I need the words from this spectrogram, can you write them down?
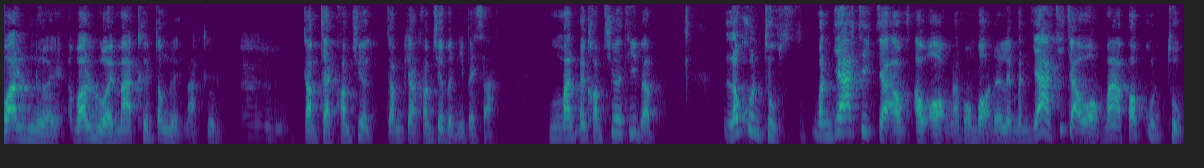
ว่าเหนื่อยว่ารวยมากขึ้นต้องเหนื่อยมากขึ้นอืมกำจัดความเชื่อกำจัดความเชื่อแบบนี้ไปซะมันเป็นความเชื่อที่แบบ แล้วคุณถูกมันยากที่จะเอาเอาออกนะผมบอกได้เลย มันยากที่จะเอาออกมาก เพราะคุณถูก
